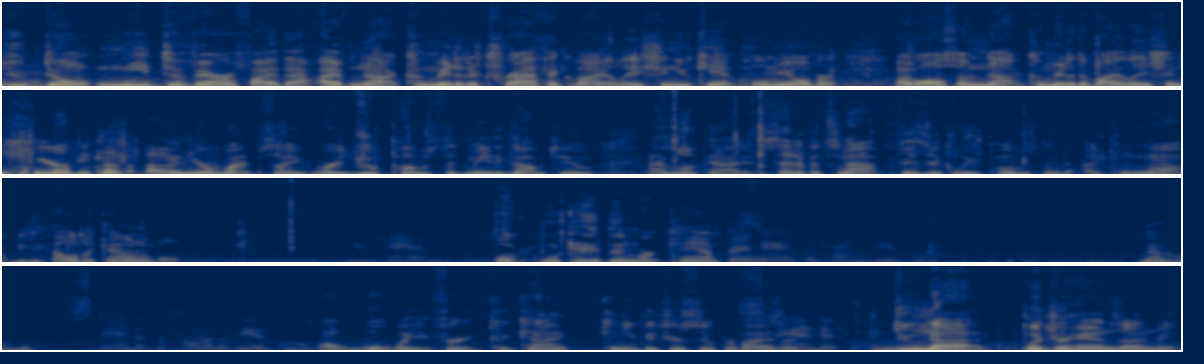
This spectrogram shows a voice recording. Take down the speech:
You don't need to verify that. I've not committed a traffic violation. You can't pull me over. I've also not committed a violation here because on your website where you posted me to go to, I looked at it, said if it's not physically posted, I cannot be held accountable. You can. Okay, then we're camping. Stand at the front of the vehicle. No. Stand at the front of the vehicle. Oh, we'll wait for. Can, can I? Can you get your supervisor? Stand. Do not put your hands on me.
